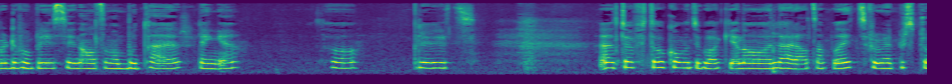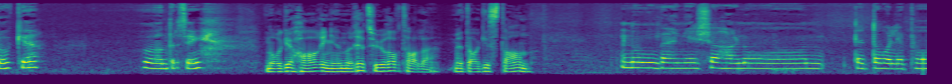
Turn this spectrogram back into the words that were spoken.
burde få bli, siden alle som har bodd her lenge, så blir det litt eh, tøft å komme tilbake igjen og lære alt sammen på nytt. F.eks. språket og andre ting. Norge har ingen returavtale med Dagestan. Noen ganger så har noen det dårlig på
